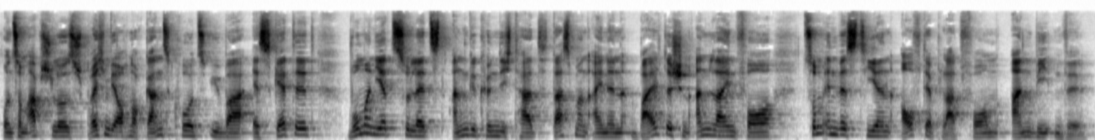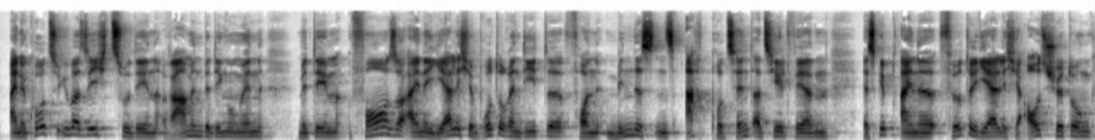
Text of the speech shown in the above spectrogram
Und zum Abschluss sprechen wir auch noch ganz kurz über Esketit, wo man jetzt zuletzt angekündigt hat, dass man einen baltischen Anleihenfonds zum Investieren auf der Plattform anbieten will. Eine kurze Übersicht zu den Rahmenbedingungen. Mit dem Fonds soll eine jährliche Bruttorendite von mindestens 8% erzielt werden. Es gibt eine vierteljährliche Ausschüttung.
